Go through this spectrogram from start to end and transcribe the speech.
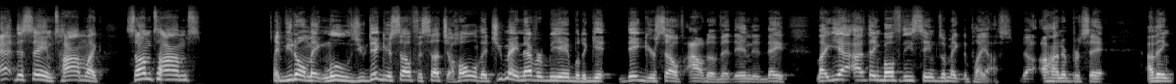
at the same time, like sometimes if you don't make moves, you dig yourself in such a hole that you may never be able to get dig yourself out of at the end of the day. Like, yeah, I think both of these teams will make the playoffs. hundred percent. I think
